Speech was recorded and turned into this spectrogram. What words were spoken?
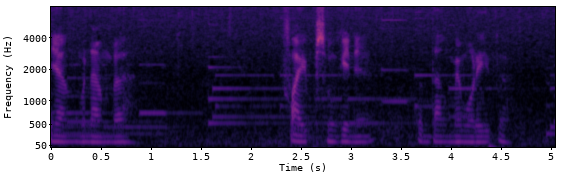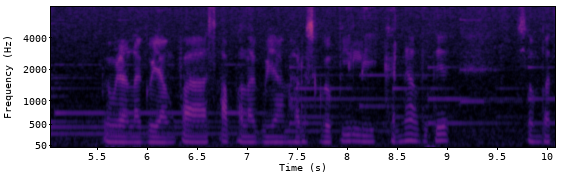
yang menambah vibes mungkin ya tentang memori itu. Kemudian lagu yang pas apa lagu yang harus gue pilih karena waktu itu sempat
